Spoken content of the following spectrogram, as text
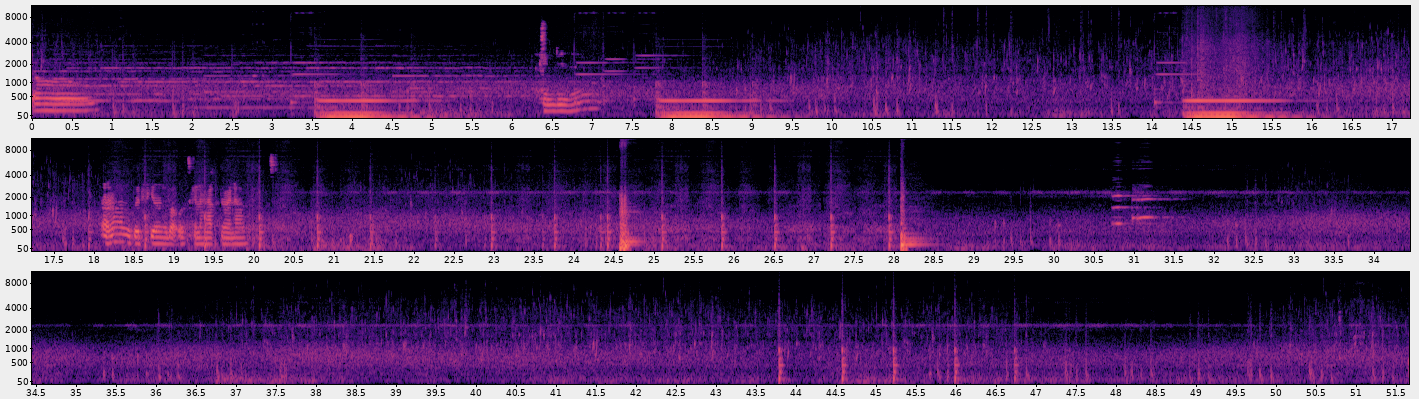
So... Can do that. Good feeling about what's gonna happen right now.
